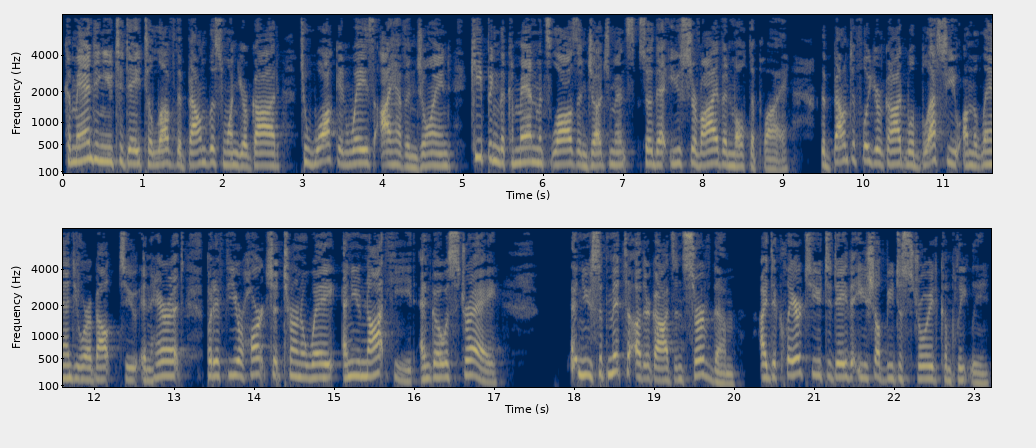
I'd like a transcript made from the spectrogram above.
commanding you today to love the boundless one, your God, to walk in ways I have enjoined, keeping the commandments, laws, and judgments so that you survive and multiply. The bountiful your God will bless you on the land you are about to inherit. But if your heart should turn away and you not heed and go astray, and you submit to other gods and serve them, I declare to you today that you shall be destroyed completely.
